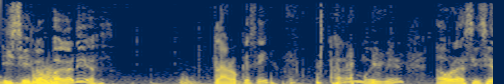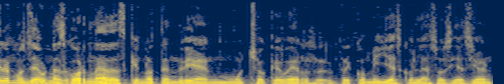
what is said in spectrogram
¿Y si lo pagarías? Claro que sí. Ah, muy bien. Ahora, si hiciéramos ya unas jornadas que no tendrían mucho que ver, entre comillas, con la asociación,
